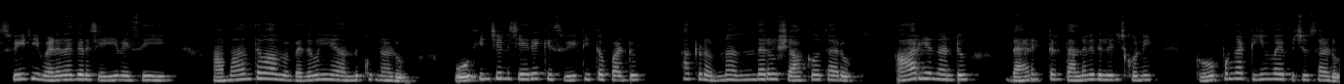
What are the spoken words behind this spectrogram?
స్వీటీ మెడ దగ్గర చేయివేసి వేసి అమాంతం ఆమె పెదవుల్ని అందుకున్నాడు. ఊహించని చేరేకి స్వీటీతో పాటు అక్కడ ఉన్న అందరూ షాక్ అవుతారు. ఆర్యన్ అంటూ డైరెక్టర్ తల విదిలించుకొని కోపంగా టీం వైపు చూశాడు.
